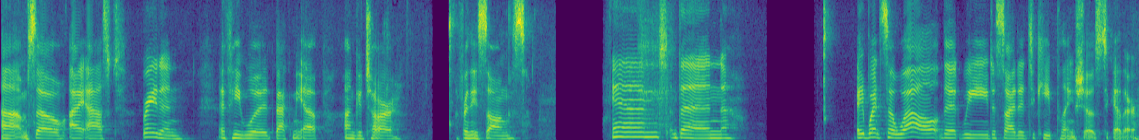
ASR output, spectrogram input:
Um, so I asked Braden if he would back me up on guitar for these songs. And then it went so well that we decided to keep playing shows together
